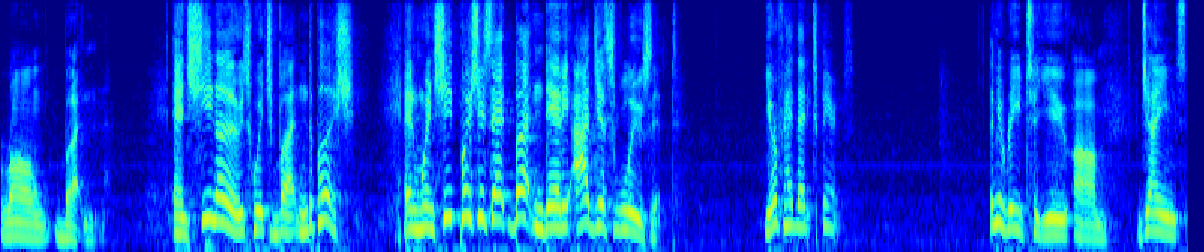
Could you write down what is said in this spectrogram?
wrong button. And she knows which button to push. And when she pushes that button, Daddy, I just lose it. You ever had that experience? Let me read to you um, James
